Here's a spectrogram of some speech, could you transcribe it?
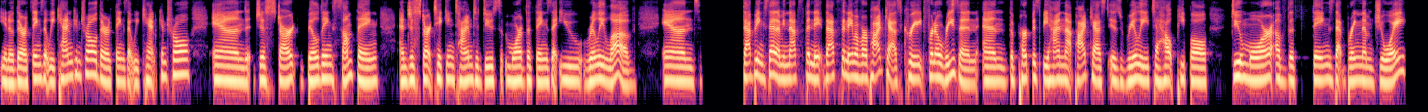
you know, there are things that we can control, there are things that we can't control, and just start building something and just start taking time to do some more of the things that you really love. And that being said, I mean that's the name that's the name of our podcast, Create for No Reason, and the purpose behind that podcast is really to help people do more of the things that bring them joy.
